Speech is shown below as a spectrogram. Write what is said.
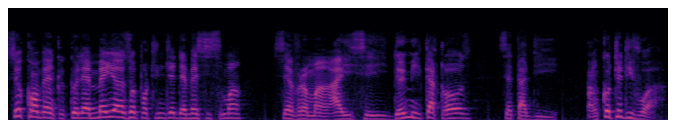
se convaincre que les meilleures opportunités d'investissement c'est vraiment à ICI 2014, c'est-à-dire en Côte d'Ivoire.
